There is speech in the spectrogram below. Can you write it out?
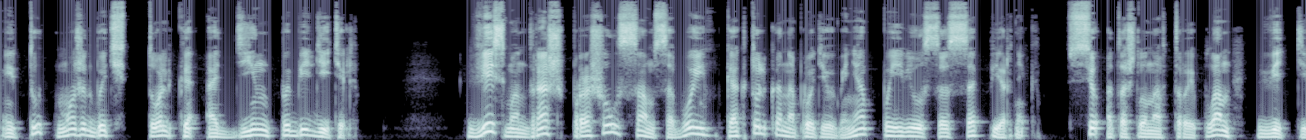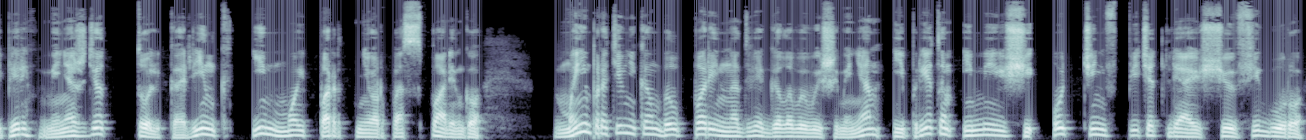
и тут может быть только один победитель. Весь мандраж прошел сам собой, как только напротив меня появился соперник. Все отошло на второй план, ведь теперь меня ждет только ринг и мой партнер по спаррингу. Моим противником был парень на две головы выше меня и при этом имеющий очень впечатляющую фигуру.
